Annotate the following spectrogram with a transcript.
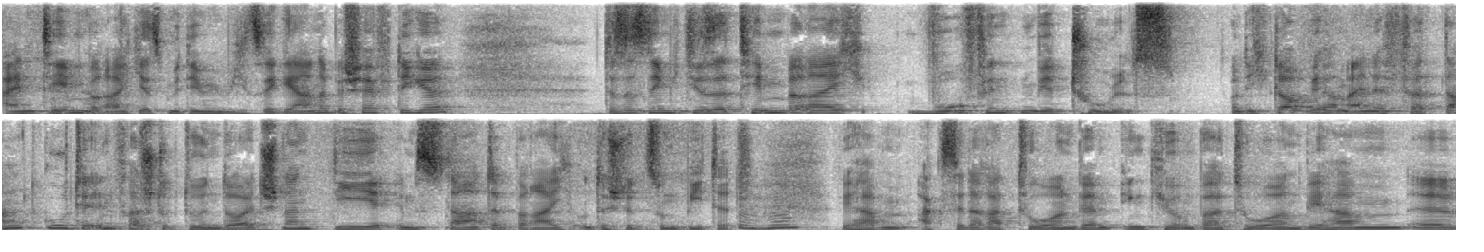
ein Themenbereich ist, mit dem ich mich sehr gerne beschäftige. Das ist nämlich dieser Themenbereich, wo finden wir Tools? Und ich glaube, wir haben eine verdammt gute Infrastruktur in Deutschland, die im Startup-Bereich Unterstützung bietet. Mhm. Wir haben Acceleratoren, wir haben Inkubatoren, wir haben äh,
